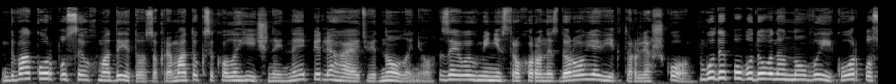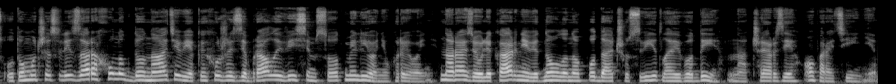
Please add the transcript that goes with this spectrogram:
Два корпуси Охмадиту, зокрема токсикологічний, не підлягають відновленню, заявив міністр охорони здоров'я Віктор Ляшко. Буде побудовано новий корпус, у тому числі за рахунок донатів, яких уже зібрали 800 мільйонів гривень. Наразі у лікарні відновлено подачу світла і води на черзі операційні.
